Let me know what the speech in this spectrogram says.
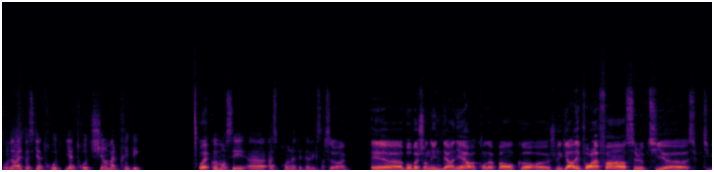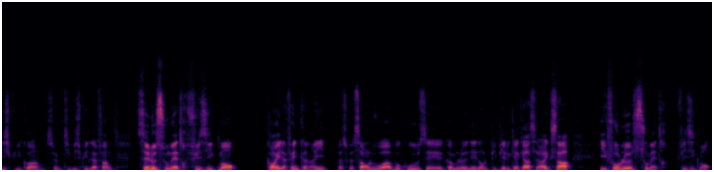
On arrête parce qu'il y, a trop- il y a trop de chiens maltraités. Ouais. Pour commencer euh, à se prendre la tête avec ça. C'est vrai. Et euh, bon, bah j'en ai une dernière qu'on n'a pas encore. euh, je l'ai gardée pour la fin. hein, c'est le petit, euh, c'est le petit biscuit, quoi. hein, c'est le petit biscuit de la fin. C'est le soumettre physiquement quand il a fait une connerie, parce que ça, on le voit beaucoup. C'est comme le nez dans le pipi et le caca. C'est vrai que ça, il faut le soumettre physiquement.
